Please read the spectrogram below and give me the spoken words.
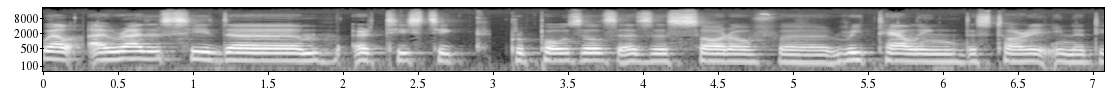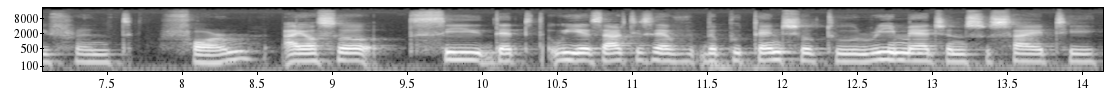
Well, I rather see the um, artistic proposals as a sort of uh, retelling the story in a different form. I also see that we as artists have the potential to reimagine society.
